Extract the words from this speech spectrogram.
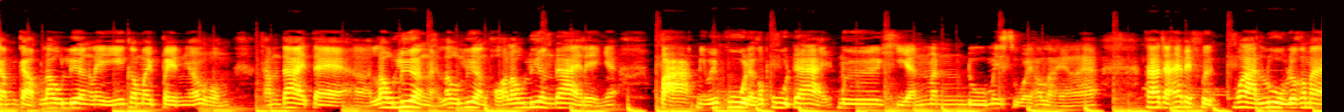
กำกับเล่าเรื่องอะไรอย่างงี้ก็ไม่เป็นครับผมทำได้แต่เล่าเรื่องอะเล่าเรื่องพอเล่าเรื่องได้อะไรอย่างเงี้ย ปากมีไว้พูดอะก็พูดได้ มือเขียนมันดูไม่สวยเท่าไหร่นะฮะถ้าจะให้ไปฝึกวาดรูปแล้วก็มา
